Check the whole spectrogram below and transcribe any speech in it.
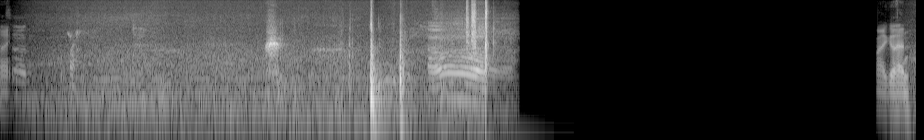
Right. Oh. All right, go ahead.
